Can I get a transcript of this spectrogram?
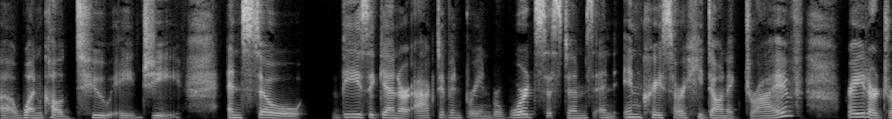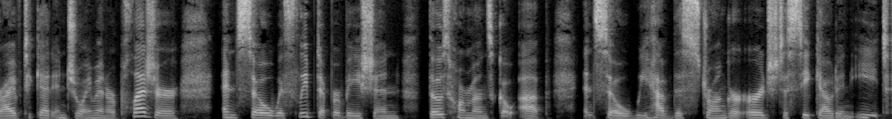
uh, one called 2AG. And so these again are active in brain reward systems and increase our hedonic drive, right? Our drive to get enjoyment or pleasure. And so with sleep deprivation, those hormones go up. And so we have this stronger urge to seek out and eat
